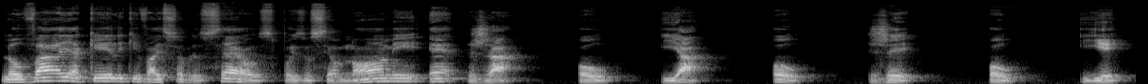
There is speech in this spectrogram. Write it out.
Louvai aquele que vai sobre os céus, pois o seu nome é Já, ou Ya, ou G, ou Ye.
